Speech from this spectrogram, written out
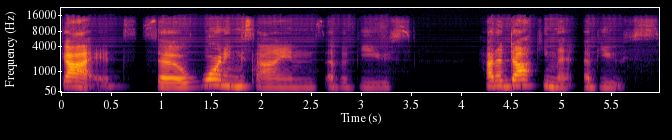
guides, so warning signs of abuse, how to document abuse,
